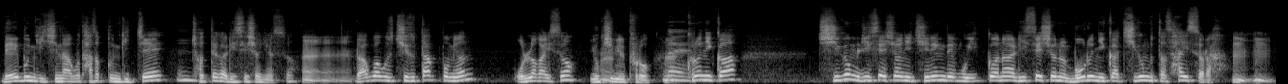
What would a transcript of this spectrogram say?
네 분기 지나고 다섯 분기째 음. 저 때가 recession이었어. 네. 네. 네. 라고 하고서 지수 딱 보면 올라가 있어. 61%. 네. 그러니까 지금 recession이 진행되고 있거나 recession을 모르니까 지금부터 사 있어라. 음, 음.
